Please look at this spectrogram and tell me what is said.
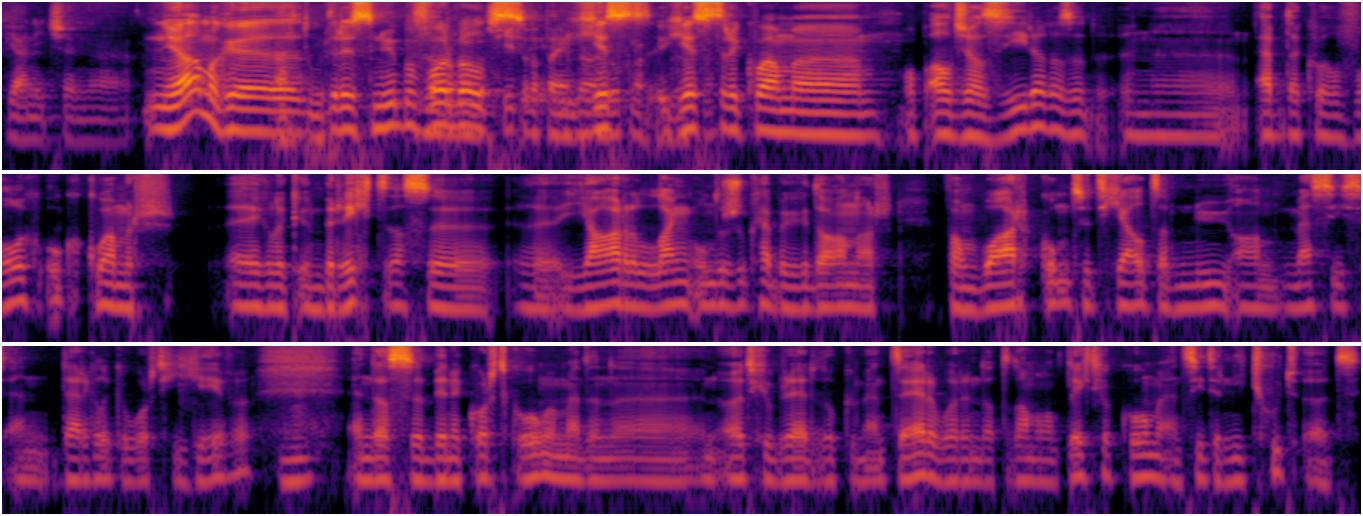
Pjanic en... eh, Ja, maar ge- er is nu bijvoorbeeld. gisteren kwam eh, op Al Jazeera, dat is een, een app dat ik wel volg, ook kwam er eigenlijk een bericht dat ze eh, jarenlang onderzoek hebben gedaan naar van waar komt het geld dat nu aan Messi's en dergelijke wordt gegeven. En dat ze binnenkort komen met een, eh, een uitgebreide documentaire waarin dat het allemaal aan het licht gaat komen en het ziet er niet goed uit.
